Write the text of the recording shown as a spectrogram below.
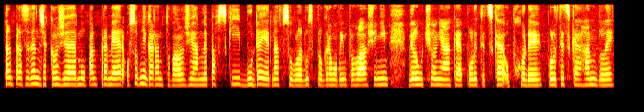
Pan prezident řekl, že mu pan premiér osobně garantoval, že Jan Lipavský bude jednat v souladu s programovým prohlášením, vyloučil nějaké politické obchody, politické handly.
